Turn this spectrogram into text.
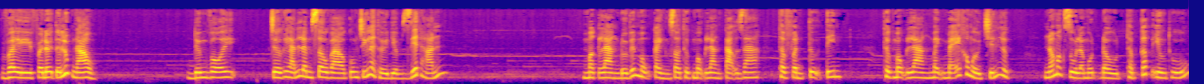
Vậy phải đợi tới lúc nào? Đừng vội, chờ khi hắn lâm sâu vào cũng chính là thời điểm giết hắn. Mặc làng đối với mộng cảnh do thực mộng làng tạo ra thập phần tự tin. Thực mộng làng mạnh mẽ không ở chiến lực. Nó mặc dù là một đầu thập cấp yêu thú,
